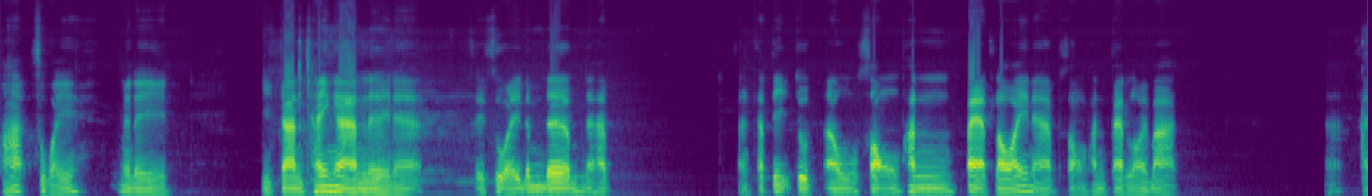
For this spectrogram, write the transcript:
พระสวยไม่ได้ มีการใช้งานเลยนะฮะสวยๆเดิมๆนะครับ สังคติจุดเอาสองพันแปดร้อยนะครับสองพันแปดร้อยบาทอ่าใคร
